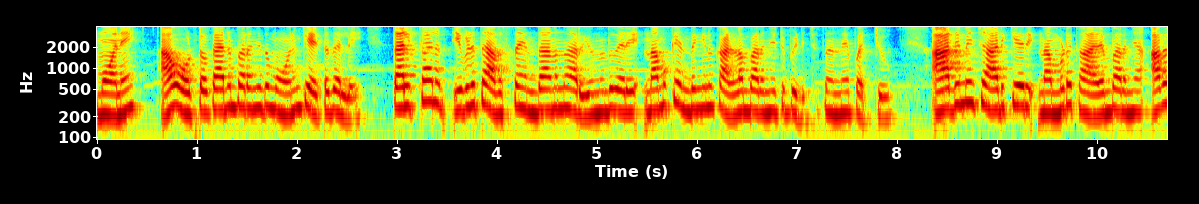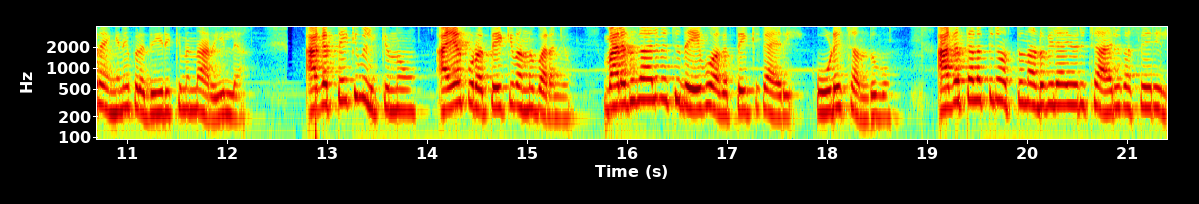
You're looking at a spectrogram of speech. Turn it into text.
മോനെ ആ ഓട്ടോക്കാരൻ പറഞ്ഞത് മോനും കേട്ടതല്ലേ? തൽക്കാലം ഇവിടുത്തെ അവസ്ഥ എന്താണെന്ന് അറിയുന്നതുവരെ നമുക്ക് എന്തെങ്കിലും കള്ളം പറഞ്ഞിട്ട് പിടിച്ചു തന്നേ പറ്റൂ. ആദ്യമേ ചാടിക്കേറി നമ്മുടെ കാര്യം പറഞ്ഞ അവർ എങ്ങനെ പ്രതികരിക്കുമെന്ന് അറിയില്ല. അകത്തേക്ക് വിളിക്കുന്നു. അയാൾ പുറത്തേക്ക് വന്നു പറഞ്ഞു. വലതുകാലം വെച്ച് ദേവു അകത്തേക്ക് കയറി. കൂടെ ചന്തുവും. അകത്തളത്തിന് ഒത്ത നടുവിലായ ഒരു ചാരു കസേരയിൽ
